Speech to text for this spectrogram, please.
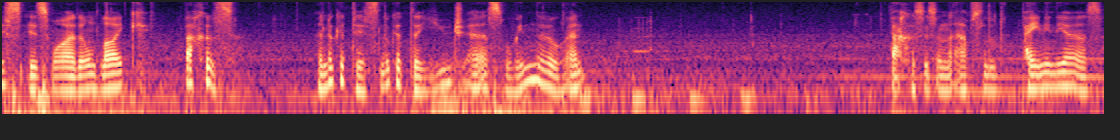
This is why I don't like Bacchus. And look at this, look at the huge ass window and Bacchus is an absolute pain in the ass.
